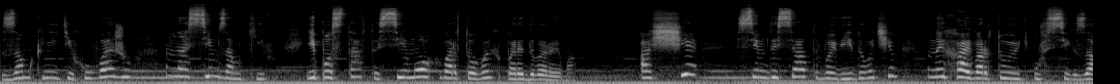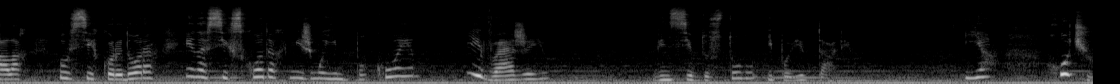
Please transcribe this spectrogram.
Замкніть їх у вежу на сім замків і поставте сімох вартових перед дверима. А ще сімдесят вивідувачів нехай вартують у всіх залах, у всіх коридорах і на всіх сходах між моїм покоєм і вежею. Він сів до столу і повів далі. Я хочу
